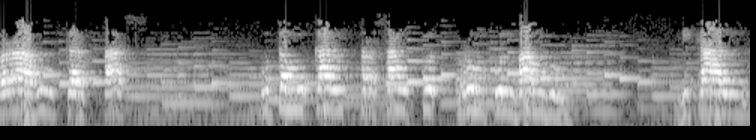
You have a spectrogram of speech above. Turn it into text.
perahu kertas kutemukan tersangkut rumpun bambu di kali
